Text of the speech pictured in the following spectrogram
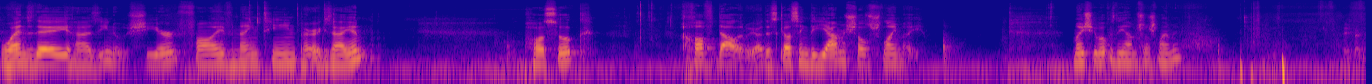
Wednesday Hazinu Shiur 519 Perek Zayin Pasuk Chav Dalet. We are discussing the Yam Shal Shloimei. Moshe, what was the Yam Shal Shloimei? Sefer.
